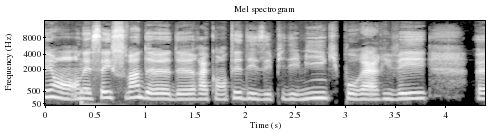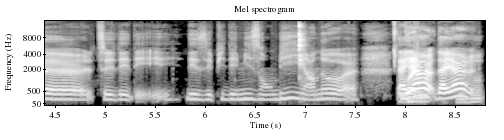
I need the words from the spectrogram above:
On, on essaye souvent de, de raconter des épidémies qui pourraient arriver, euh, des, des, des épidémies zombies. Il y en a. euh. D'ailleurs, Ouais. d'ailleurs, Mhm.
